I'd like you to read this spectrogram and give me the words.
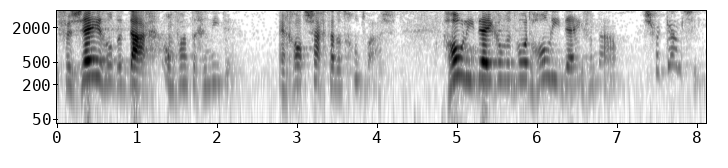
verzegelde dag om van te genieten. En God zag dat het goed was. Holiday komt het woord holiday vandaan. Dat is vakantie,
